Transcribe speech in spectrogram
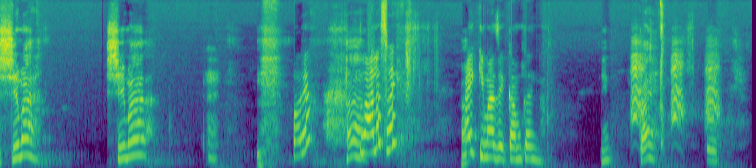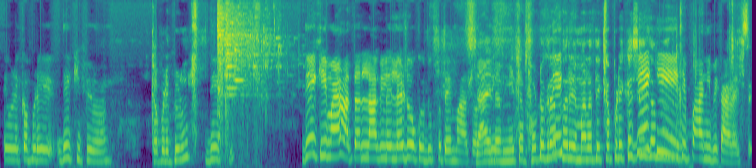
शिमा? शिमा? तू आलास ऐक की माझं एक काम कर ना. काय? ते तेवढे कपडे दे की पिळून. कपडे पिळून? दे की. दे की माझ्या हाताला लागलेलं डोकं दुखत आहे माझं. मी तर फोटोग्राफर आहे मला ते कपडे कसे दे जमणार? की ते पाणी बी काढायचंय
